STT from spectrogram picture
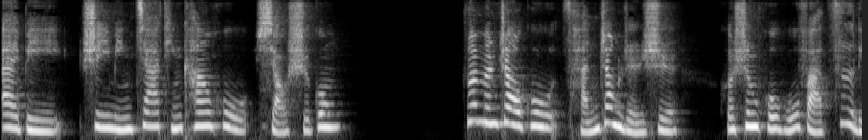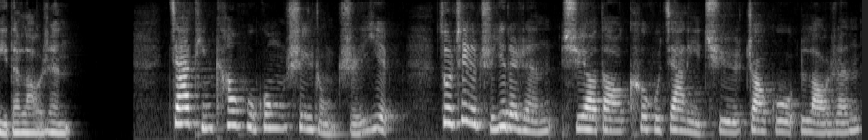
艾比是一名家庭看护小时工，专门照顾残障人士和生活无法自理的老人。家庭看护工是一种职业，做这个职业的人需要到客户家里去照顾老人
